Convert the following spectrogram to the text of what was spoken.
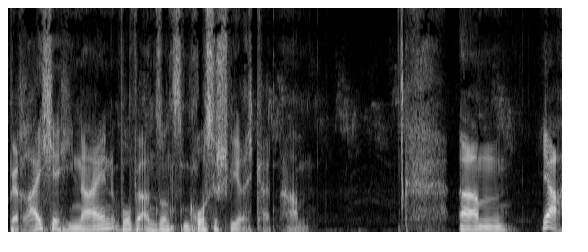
Bereiche hinein, wo wir ansonsten große Schwierigkeiten haben. Ähm, ja,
